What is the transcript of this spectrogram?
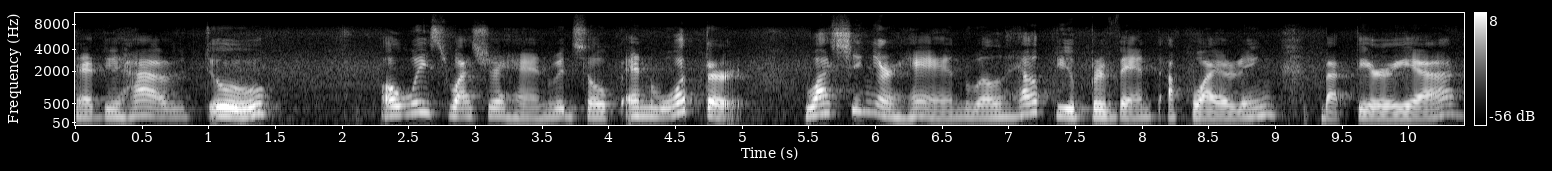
that you have to always wash your hand with soap and water. Washing your hand will help you prevent acquiring bacteria,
